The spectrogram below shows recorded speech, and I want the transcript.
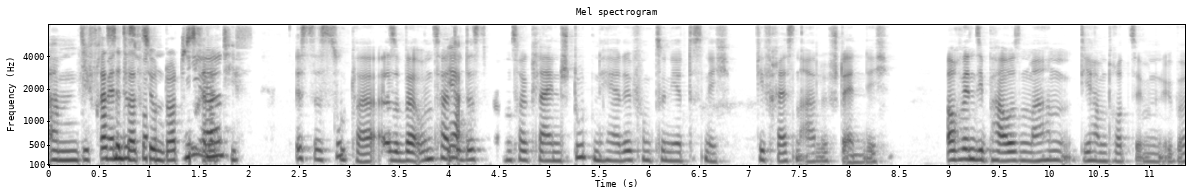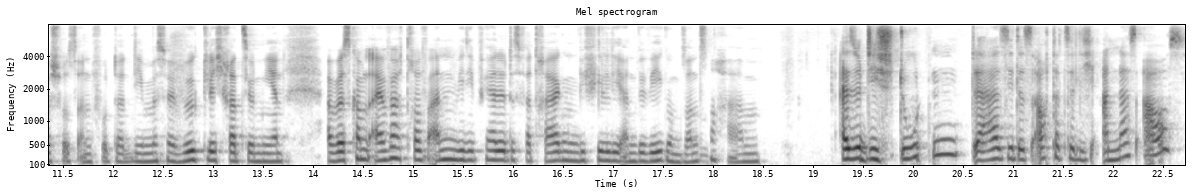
ähm, die Fresssituation dort ist relativ ist das super. Also, bei uns hatte Ja. das bei unserer kleinen Stutenherde funktioniert das nicht. Die fressen alle ständig. Auch wenn sie Pausen machen, die haben trotzdem 'n Überschuss an Futter. Die müssen wir wirklich rationieren. Aber es kommt einfach drauf an, wie die Pferde das vertragen, wie viel die an Bewegung sonst noch haben. Also, die Stuten, da sieht es auch tatsächlich anders aus.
